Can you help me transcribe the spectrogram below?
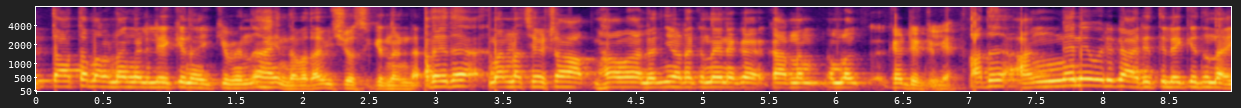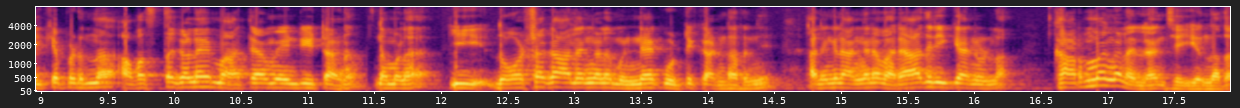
എത്താത്ത മരണങ്ങളിലേക്ക് നയിക്കുമെന്ന് ഹൈന്ദവത വിശ്വസിക്കുന്നുണ്ട്. അതായത് മരണശേഷം ആത്മാവ് അലഞ്ഞു നടക്കുന്നതിനൊക്കെ കാരണം നമ്മൾ കേട്ടിട്ടില്ലേ? അത് അങ്ങനെ ഒരു കാര്യത്തിലേക്ക് ഇത് നയിക്കപ്പെടുന്ന അവസ്ഥകളെ മാറ്റാൻ വേണ്ടിയിട്ടാണ് നമ്മൾ ഈ ദോഷകാലങ്ങൾ മുന്നേ കൂട്ടി കണ്ടറിഞ്ഞ് അല്ലെങ്കിൽ അങ്ങനെ വരാതിരിക്കാനുള്ള കർമ്മങ്ങളെല്ലാം ചെയ്യുന്നത്.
